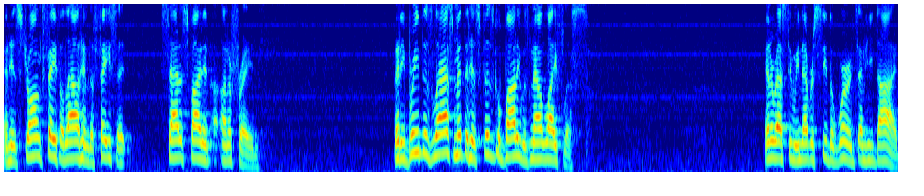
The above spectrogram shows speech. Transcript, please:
And his strong faith allowed him to face it, satisfied and unafraid. That he breathed his last meant that his physical body was now lifeless. Interesting, we never see the words, and he died,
